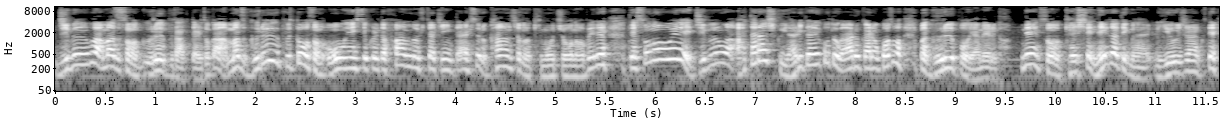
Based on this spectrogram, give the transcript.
自分はまずそのグループだったりとか、まずグループとその応援してくれたファンの人たちに対する感謝の気持ちを述べで、で、その上で自分は新新しくやりたいことがあるからこそ、まあ、グループを辞めると。ね、そう、決してネガティブな理由じゃなくて、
